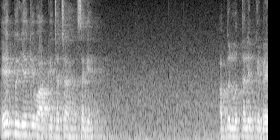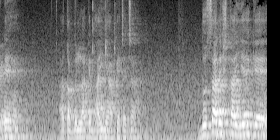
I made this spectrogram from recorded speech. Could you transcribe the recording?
ایک تو یہ کہ وہ آپ کے چچا ہیں، سگے۔ عبد المطلب کے بیٹے ہیں، حضرت عبداللہ کے بھائی ہیں، آپ کے چچا ہیں۔ دوسرا رشتہ یہ کہ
